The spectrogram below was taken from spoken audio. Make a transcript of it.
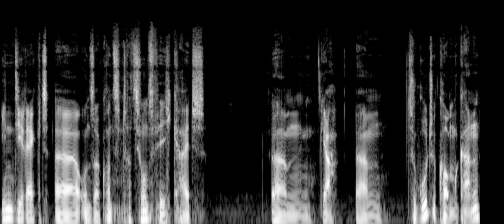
indirekt äh, unsere Konzentrationsfähigkeit ähm, ja, ähm, zugutekommen kann.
